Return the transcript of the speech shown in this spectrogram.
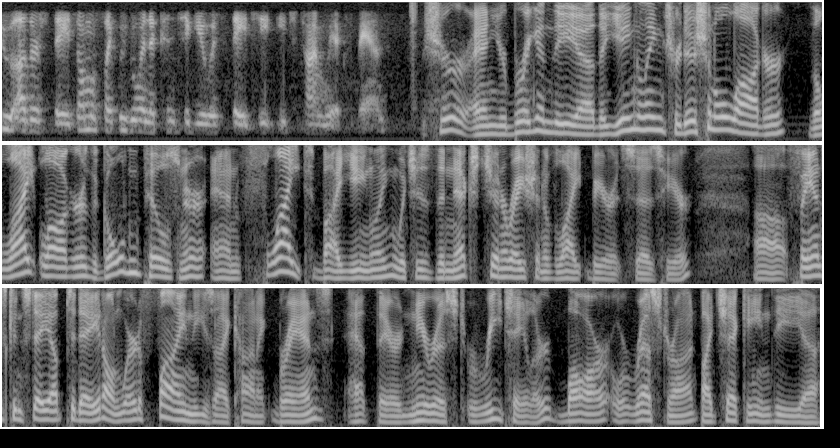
to other states, almost like we go into contiguous states each time we expand. Sure, and you're bringing the uh, the Yuengling traditional lager, the light lager, the Golden Pilsner, and Flight by Yuengling, which is the next generation of light beer. It says here. Uh, fans can stay up to date on where to find these iconic brands at their nearest retailer, bar, or restaurant by checking the uh,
